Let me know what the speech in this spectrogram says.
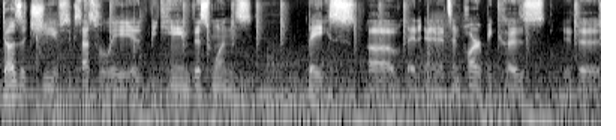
does achieve successfully, it became this one's base of, and, and it's in part because the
